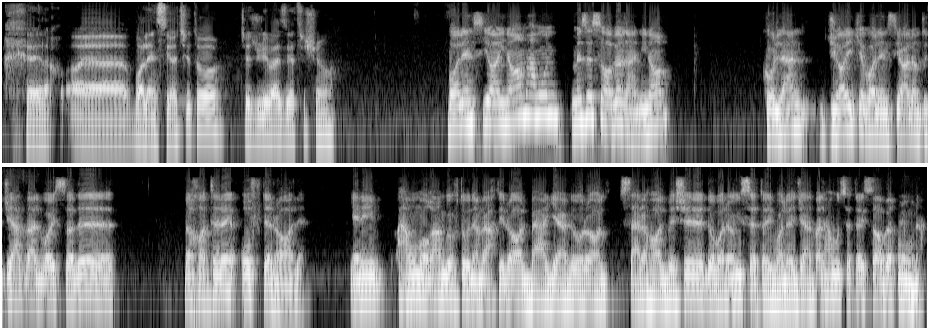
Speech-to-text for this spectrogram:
خیلی والنسیا چطور؟ چجوری وضعیتشون؟ والنسیا اینا هم همون مثل سابقن. اینا کلا جایی که والنسیا الان تو جدول وایستاده به خاطر افت رئاله. یعنی همون موقع هم گفته بودم وقتی رئال برگرده و رئال سر حال بشه دوباره این ستای بالای جدول همون ستای سابق میمونن.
